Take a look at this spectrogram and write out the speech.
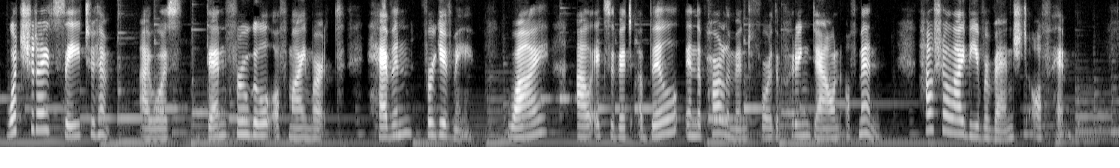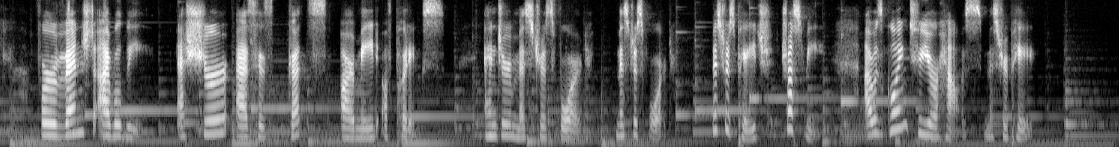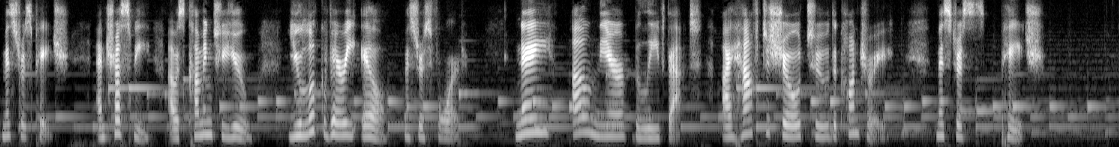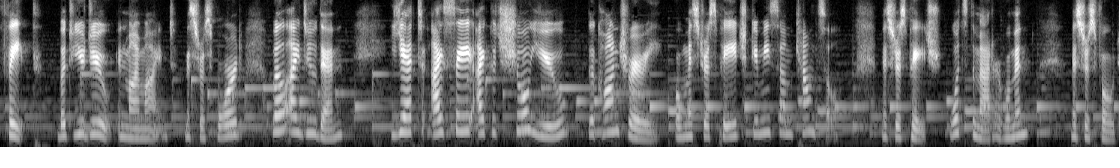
What should I say to him? I was then frugal of my mirth. Heaven forgive me. Why, I'll exhibit a bill in the Parliament for the putting down of men. How shall I be revenged of him? For revenged I will be, as sure as his guts are made of puddings. Enter Mistress Ford. Mistress Ford. Mistress Page, trust me. I was going to your house, Mr. Page. Mistress Page, and trust me, I was coming to you. You look very ill, Mistress Ford. Nay, I'll ne'er believe that. I have to show to the contrary. Mistress Page. Faith, but you do, in my mind. Mistress Ford. Well, I do then. Yet I say I could show you the contrary. Oh, Mistress Page, give me some counsel. Mistress Page, what's the matter, woman? Mistress Ford.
